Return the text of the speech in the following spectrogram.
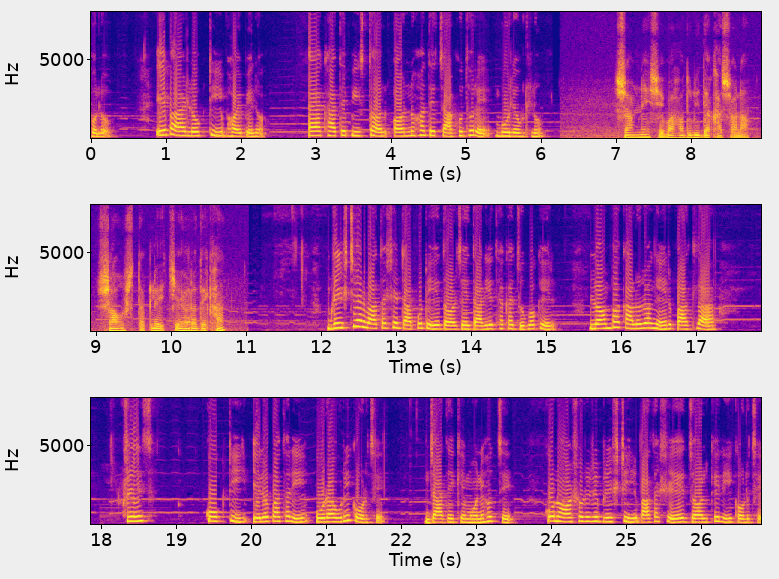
হলো। এবার লোকটি ভয় পেল। এক হাতে পিস্তল অন্য হাতে চাকু ধরে বলে উঠল সামনে এসে বাহাদুরি দেখা শালা। সাহস থাকলে চেহারা দেখা। বৃষ্টি আর বাতাসের দাপটে দরজায় দাঁড়িয়ে থাকা যুবকের লম্বা কালো রঙের পাতলা ট্রেন্স কোকটি এলোপাথারি ওড়াউড়ি করছে যা দেখে মনে হচ্ছে কোনো অশরীরী বৃষ্টি বাতাসে জলকেলি করছে।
